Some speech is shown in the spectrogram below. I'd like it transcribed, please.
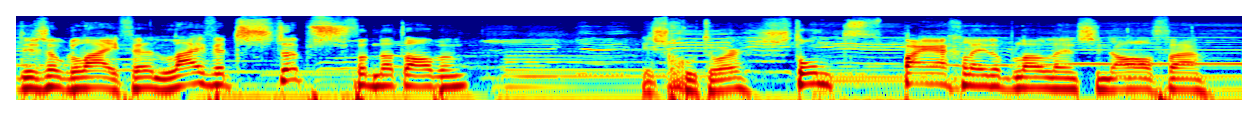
Dit is ook live, hè? Live at Stubbs van dat album. Is goed hoor. Stond een paar jaar geleden op Lowlands in de Alpha.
